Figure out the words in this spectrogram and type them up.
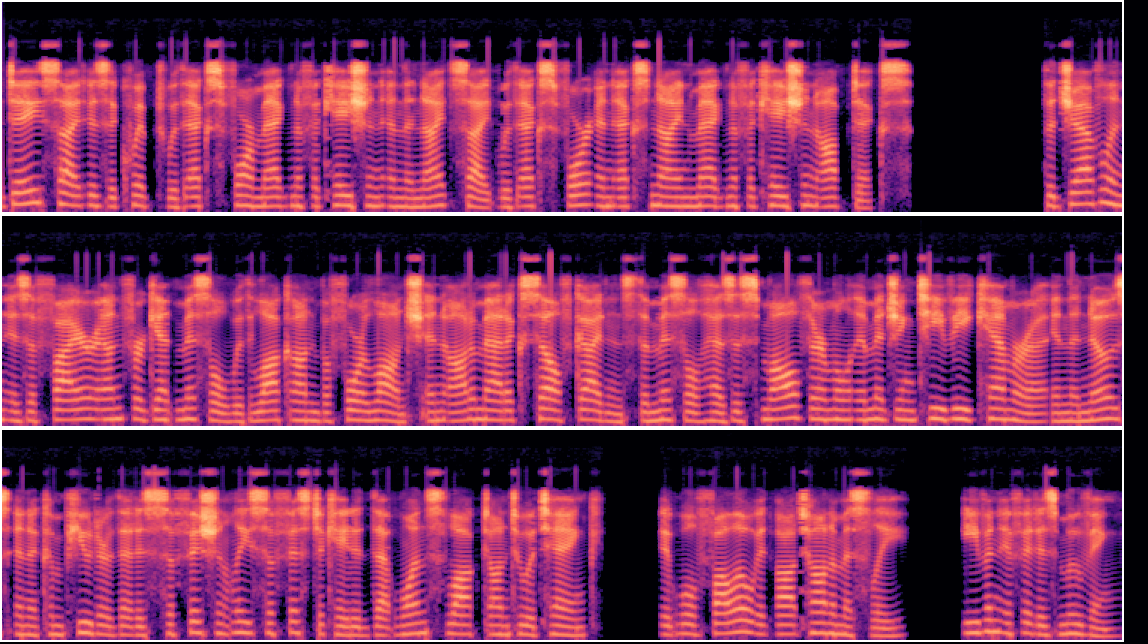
day sight is equipped with X4 magnification and the night sight with X4 and X9 magnification optics. The Javelin is a fire and forget missile with lock-on before launch and automatic self-guidance. The missile has a small thermal imaging TV camera in the nose and a computer that is sufficiently sophisticated that once locked onto a tank, it will follow it autonomously, even if it is moving.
